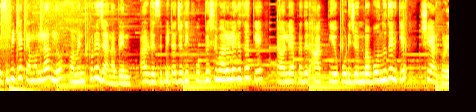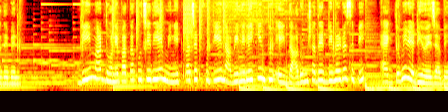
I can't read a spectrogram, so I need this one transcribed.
রেসিপিটা কেমন লাগল কমেন্ট করে জানাবেন। আর রেসিপিটা যদি খুব বেশি ভালো লেগে থাকে, তাহলে আপনাদের আত্মীয়, পরিজন বা বন্ধুদেরকে শেয়ার করে দেবেন। ডিম আর ধনে পাতা কুচি দিয়ে মিনিট পাঁচেক ফুটিয়ে নামিয়ে নিলেই কিন্তু এই দারুণ স্বাদের ডিমের রেসিপি একদমই রেডি হয়ে যাবে।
